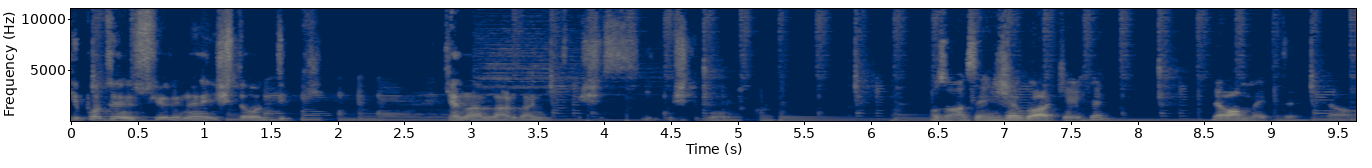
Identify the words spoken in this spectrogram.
hipotenüs yerine işte o dik kenarlardan gitmişiz. Gitmiş gibi olduk. O zaman senin Jaguar keyfin devam mı etti? Devam?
